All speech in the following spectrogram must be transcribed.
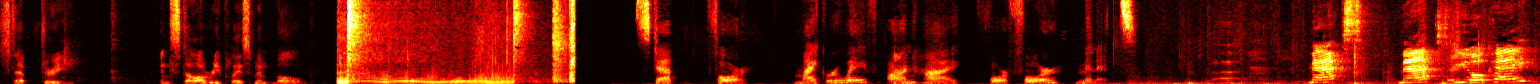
Step 3. Install replacement bulb. Step 4. Microwave on high for 4 minutes. Uh, Max? Max, are you okay?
